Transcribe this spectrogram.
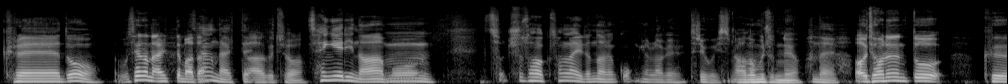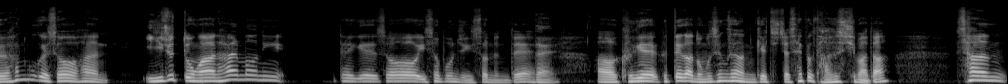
그래도 뭐 생각날 때마다. 생각날 때 아 그렇죠. 생일이나 뭐 음, 서- 추석 설날 이런 날은 꼭 연락을 드리고 있습니다. 아 너무 좋네요. 네. 어 저는 또 그 한국에서 한 2주 동안 할머니 댁에서 있어 본 적이 있었는데 네. 어 그게 그때가 너무 생생한 게 진짜 새벽 5시마다 산을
